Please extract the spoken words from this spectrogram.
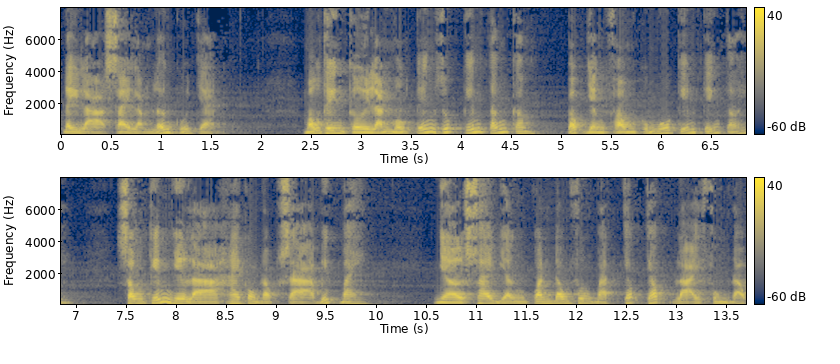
đây là sai lầm lớn của chàng. Mẫu Thiên cười lạnh một tiếng rút kiếm tấn công, Bốc Dân Phong cũng múa kiếm tiến tới. Song kiếm như là hai con độc xà biết bay, nhờ xoay dần quanh Đông Phương Bạch chốc chốc lại phun độc.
